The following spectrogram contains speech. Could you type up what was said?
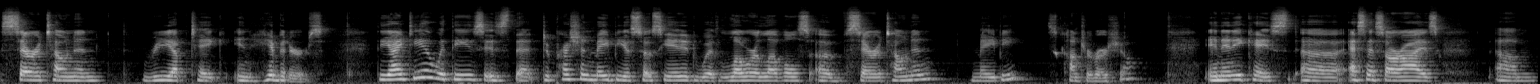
serotonin reuptake inhibitors. The idea with these is that depression may be associated with lower levels of serotonin, maybe. It's controversial. In any case, uh, SSRIs um,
